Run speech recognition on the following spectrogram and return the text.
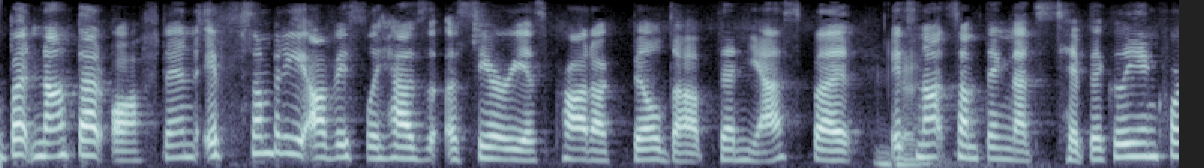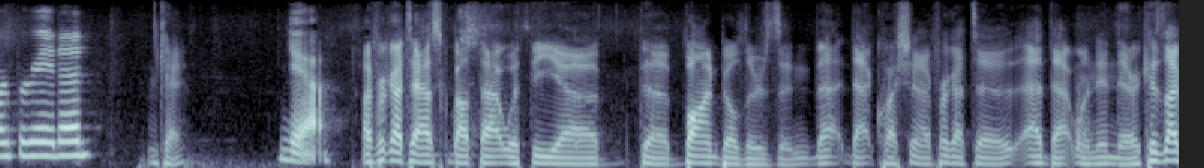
but not that often. If somebody obviously has a serious product buildup, then yes, but okay. it's not something that's typically incorporated. Okay. Yeah. I forgot to ask about that with the uh, the bond builders and that, that question. I forgot to add that one in there because I,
